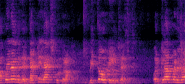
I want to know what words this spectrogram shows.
அப்போ என்ன இருக்குது தேர்ட்டி லேக்ஸ் கொடுக்குறோம் வித்தவுட் இன்ட்ரெஸ்ட் ஒரு கிளாப் பண்ணுங்க.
